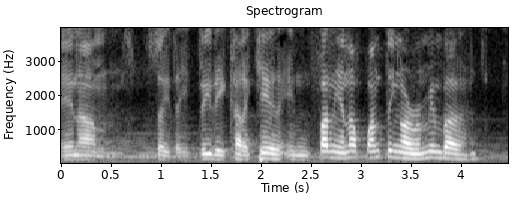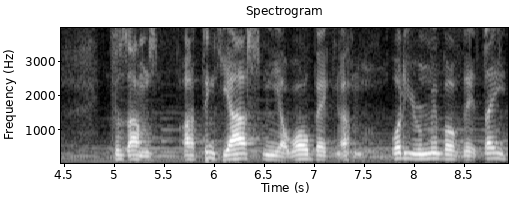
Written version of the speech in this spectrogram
And um, so they do their karakia. And funny enough, one thing I remember, because um, I think he asked me a while back, um, what do you remember of that day?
